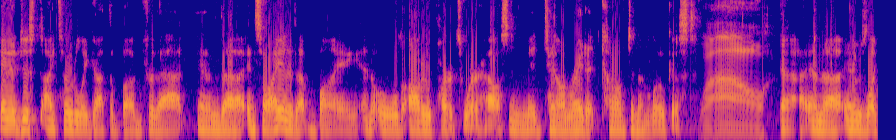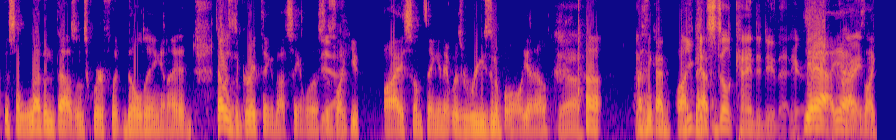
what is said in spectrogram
and it just I totally got the bug for that, and uh, and so I ended up buying an old auto parts warehouse in Midtown, right at Compton and Locust. Wow. Yeah, and uh, and it was like this eleven thousand square foot building, and I had that was the great thing about St. Louis Yeah. is like you buy something and it was reasonable, you know. Yeah. Uh, I think I bought you that. can still kind of do that here. yeah, yeah, Right. because I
